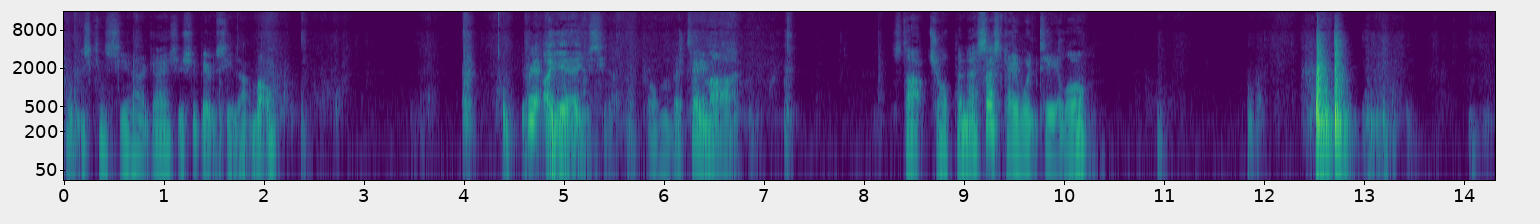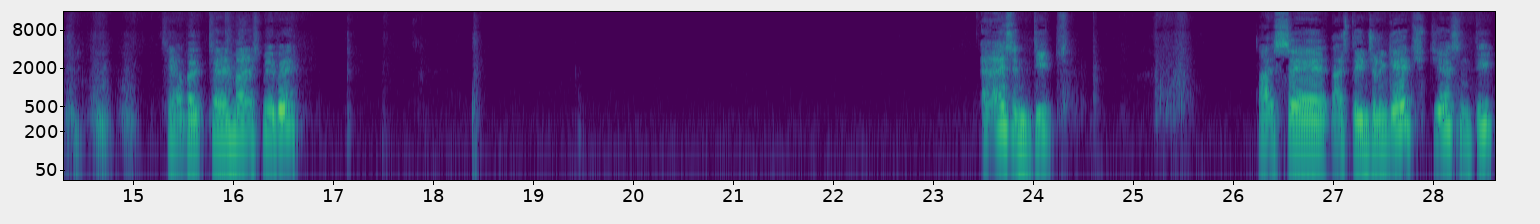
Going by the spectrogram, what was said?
I hope you can see that guys. You should be able to see that bottle. Oh yeah, you see that, problem. The time start chopping this, this guy won't take long. Take about 10 minutes maybe. It is indeed. That's uh, that's danger engaged. Yes, indeed.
